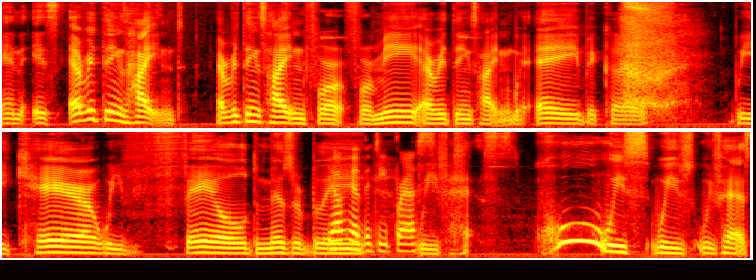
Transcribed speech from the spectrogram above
and it's everything's heightened. Everything's heightened for for me. Everything's heightened with A because we care. We've failed miserably. Y'all hear the deep breaths. We've had whoo, we we've we've had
